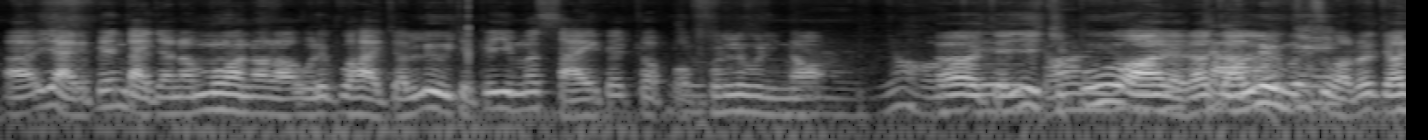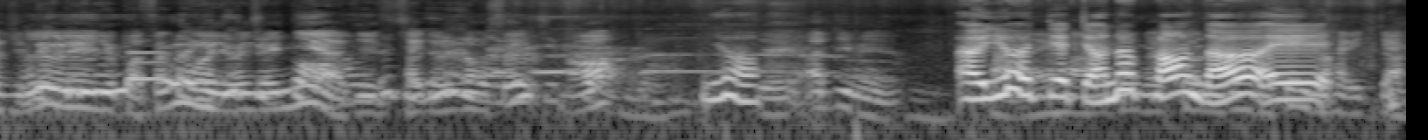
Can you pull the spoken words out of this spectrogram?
à ý là bên đại cho nó mua nó là tôi cũng hay cho lưu chỉ biết mất sai cái cho bỏ cái lưu đi nó ờ chỉ như chỉ bú à để nó cho lưu một số nó cho chỉ lưu đi bỏ sống mua rồi nhẹ chỉ sai cho nó sức nó à chị mình ờ giờ tiệt chọn đắp pháo đỡ ê. chả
